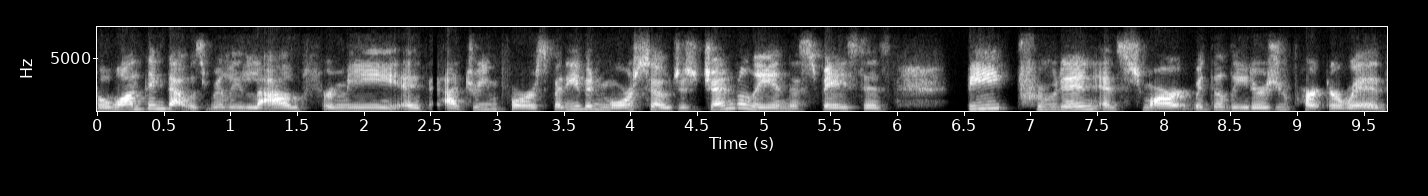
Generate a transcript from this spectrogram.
but one thing that was really loud for me at, at Dreamforce, but even more so just generally in this space, is be prudent and smart with the leaders you partner with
